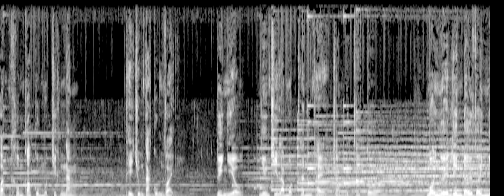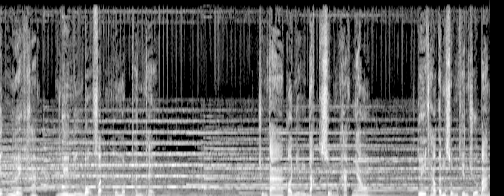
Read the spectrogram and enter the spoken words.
phận không có cùng một chức năng, thì chúng ta cũng vậy. Tuy nhiều, nhưng chỉ là một thân thể trong đức kitô. Mỗi người liên đới với những người khác như những bộ phận của một thân thể. Chúng ta có những đặc sủng khác nhau, tùy theo ân sủng thiên chúa ban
